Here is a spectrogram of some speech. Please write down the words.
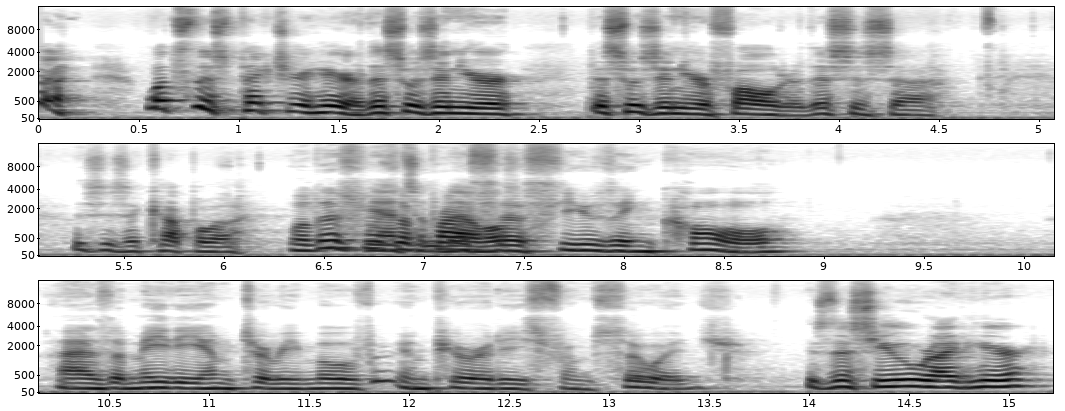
What's this picture here? This was in your this was in your folder. This is uh, this is a couple of Well, this was a Handsome devils. process using coal as a medium to remove impurities from sewage. Is this you right here?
